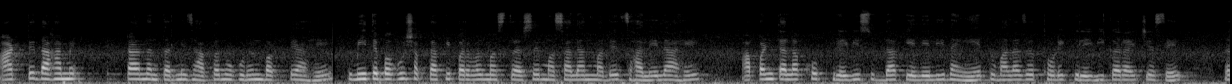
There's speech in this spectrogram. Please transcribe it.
आठ ते दहा मिनिटानंतर मी झाकण उघडून बघते आहे. तुम्ही इथे बघू शकता की परवल मस्त असे मसाल्यांमध्ये झालेलं आहे. आपण त्याला खूप ग्रेव्हीसुद्धा केलेली नाही आहे तुम्हाला जर थोडी ग्रेव्ही करायची असेल तर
